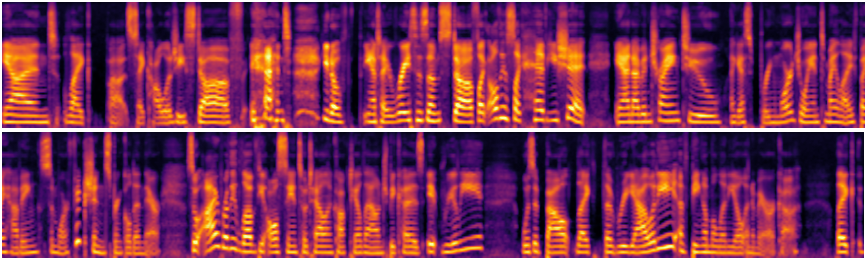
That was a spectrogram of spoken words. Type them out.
and like uh, psychology stuff and you know anti-racism stuff like all this like heavy shit. And i've been trying to i guess bring more joy into my life by having some more fiction sprinkled in there. So i really love the all saints hotel and cocktail lounge because it really was about like the reality of being a millennial in america like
